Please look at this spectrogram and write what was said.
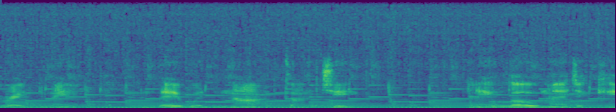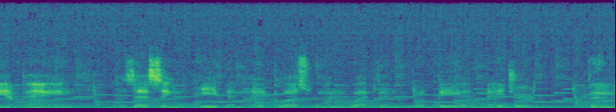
great demand, they would not come cheap. In a low magic campaign, possessing even a plus one weapon would be a major boon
